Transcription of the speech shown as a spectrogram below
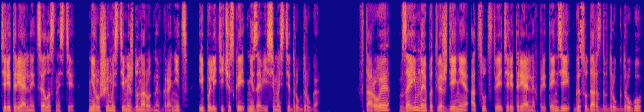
территориальной целостности, нерушимости международных границ и политической независимости друг друга. Второе взаимное подтверждение отсутствия территориальных претензий государств друг к другу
